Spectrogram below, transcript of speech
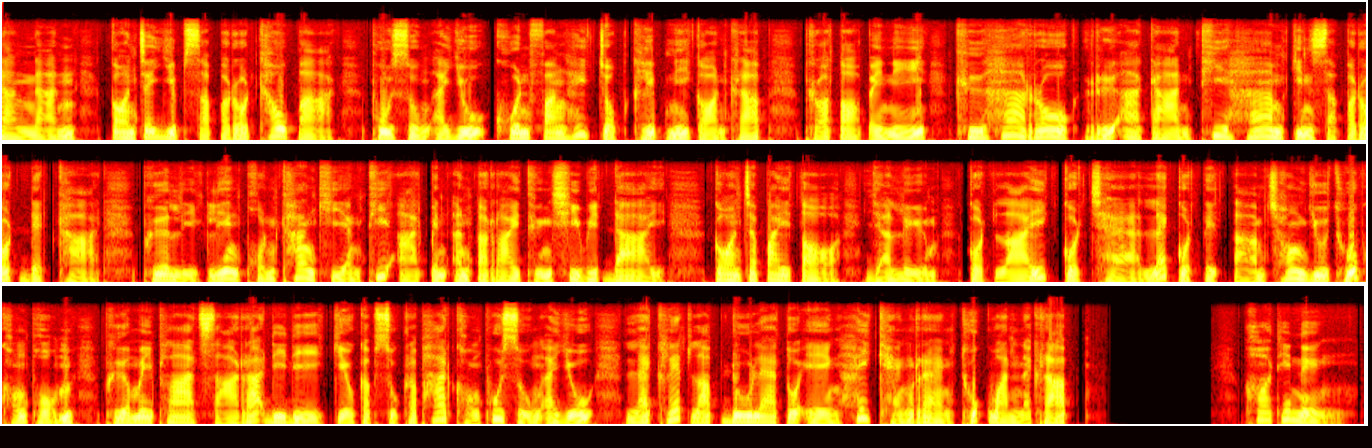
ดังนั้นก่อนจะหยิบสับปะรดเข้าปาก ผู้สูงอายุควรฟังให้จบคลิปนี้ก่อนครับ เพราะต่อไปนี้คือ 5 โรคหรืออาการที่ห้ามกินสับปะรดเด็ดขาด เพื่อหลีกเลี่ยงผลข้างเคียงที่อาจเป็นอันตรายถึงชีวิตได้ ก่อนจะไปต่อ อย่าลืม กดไลค์กดแชร์ และกดติดตามช่อง YouTube ของผม เพื่อไม่พลาดสาระดีๆ เกี่ยวกับสุขภาพของผู้สูงอายุ และเคล็ดลับดูแลตัวเองให้แข็งแรงทุกวันนะครับ ข้อที่ 1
